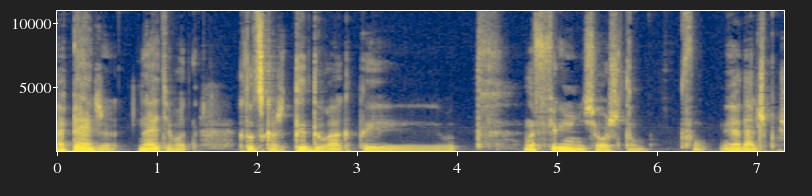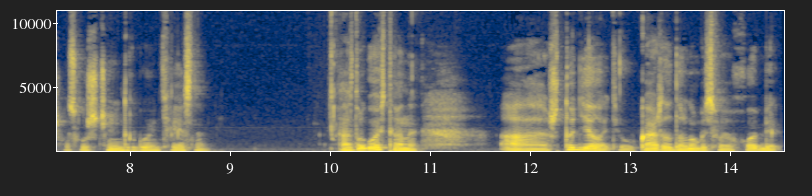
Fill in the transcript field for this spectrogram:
Опять же, знаете, вот кто-то скажет, ты дурак, ты вот, ну, фигню несешь, там, фу, я дальше пошел слушать что-нибудь другое интересное. А с другой стороны, а что делать? У каждого должно быть свое хобби,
